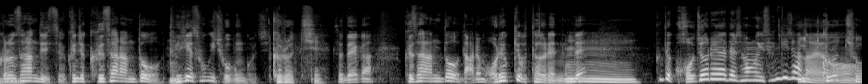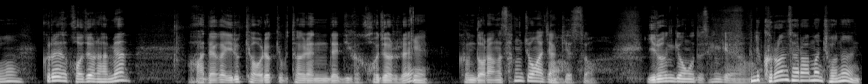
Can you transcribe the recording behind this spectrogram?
그런 사람들이 있어요. 근데 그 사람도 되게 음. 속이 좁은 거지. 그렇지. 그래서 내가 그 사람도 나름 어렵게 부탁을 했는데 음. 근데 거절해야 될 상황이 생기잖아요. 그렇죠. 그래서 거절하면 아 내가 이렇게 어렵게 부탁을 했는데 네가 거절을 해? 예. 그럼 너랑은 상종하지 어. 않겠어. 이런 경우도 생겨요. 근데 그런 사람은 저는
